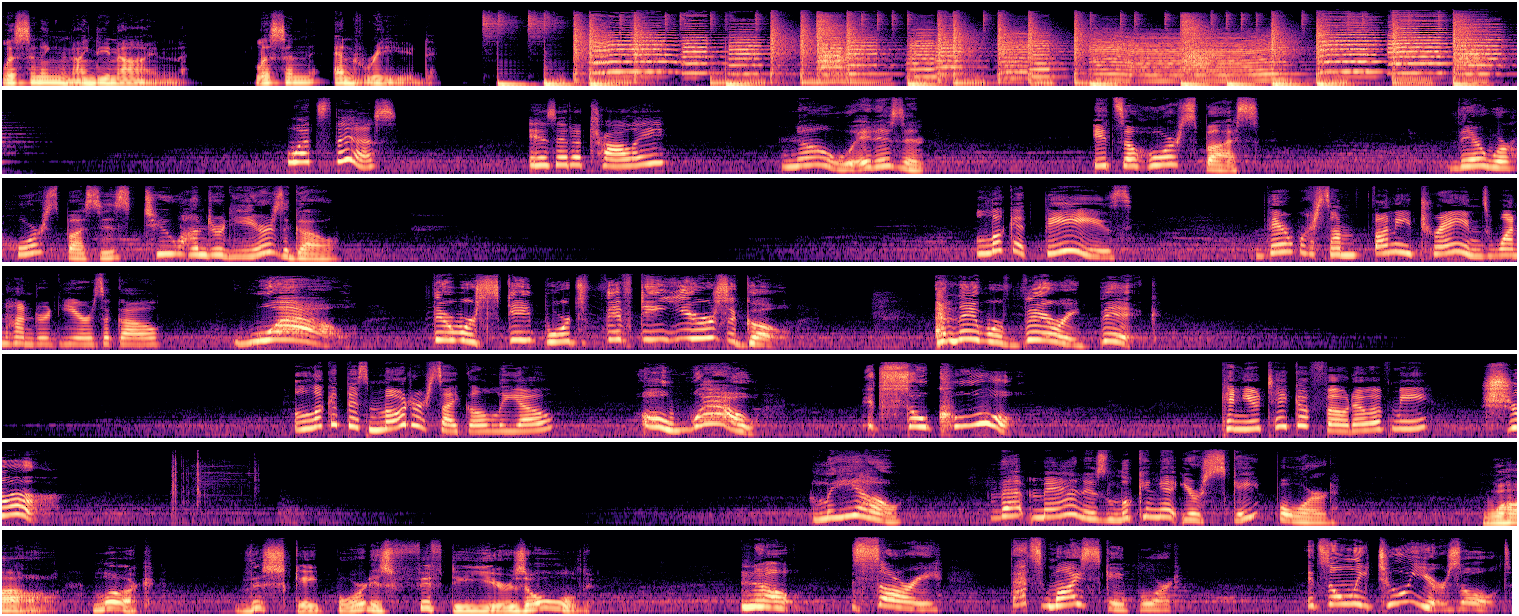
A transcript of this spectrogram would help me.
Listening 99. Listen and read. What's this? Is it a trolley? No, it isn't. It's a horse bus. There were horse buses 200 years ago. Look at these. There were some funny trains 100 years ago. Wow! There were skateboards 50 years ago! And they were very big. Look at this motorcycle, Leo. Oh, wow! It's so cool! Can you take a photo of me? Sure! Leo, that man is looking at your skateboard. Wow, look. This skateboard is 50 years old. No, sorry. That's my skateboard. It's only two years old.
